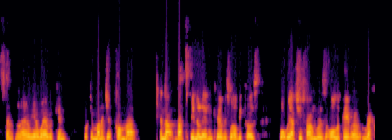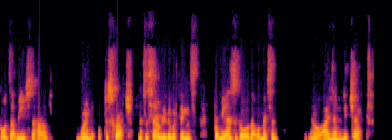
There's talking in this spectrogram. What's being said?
central area where we can we can manage it from that and that that's been a learning curve as well because what we actually found was all the paper records that we used to have weren't up to scratch necessarily. There were things from years ago that were missing, you know, identity mm. checks,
